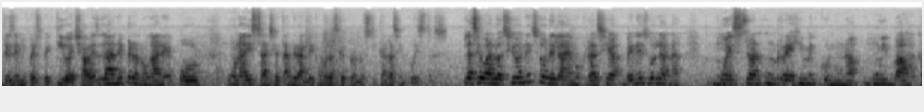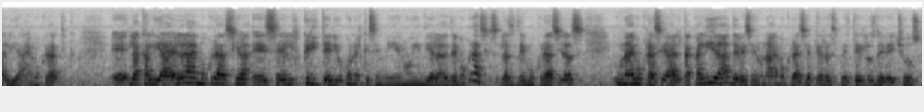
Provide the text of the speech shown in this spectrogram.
desde mi perspectiva, Chávez gane, pero no gane por una distancia tan grande como las que pronostican las encuestas. Las evaluaciones sobre la democracia venezolana muestran un régimen con una muy baja calidad democrática. Eh, la calidad de la democracia es el criterio con el que se miden hoy en día las democracias. Las democracias, una democracia de alta calidad debe ser una democracia que respete los derechos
